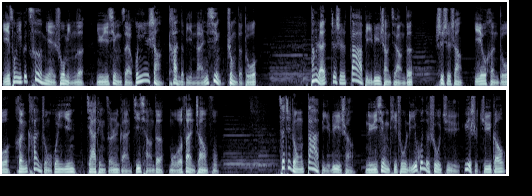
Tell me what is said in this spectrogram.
也从一个侧面说明了女性在婚姻上看得比男性重得多。当然，这是大比率上讲的，事实上也有很多很看重婚姻、家庭责任感极强的模范丈夫。在这种大比率上，女性提出离婚的数据越是居高，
